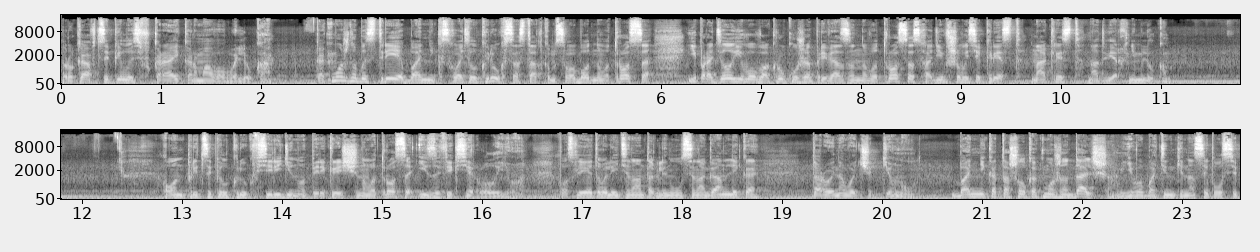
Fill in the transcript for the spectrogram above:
Рука вцепилась в край кормового люка. Как можно быстрее банник схватил крюк с остатком свободного троса и проделал его вокруг уже привязанного троса, сходившегося крест-накрест над верхним люком. Он прицепил крюк в середину перекрещенного троса и зафиксировал его. После этого лейтенант оглянулся на Ганлика, второй наводчик кивнул. Банник отошел как можно дальше, в его ботинке насыпался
